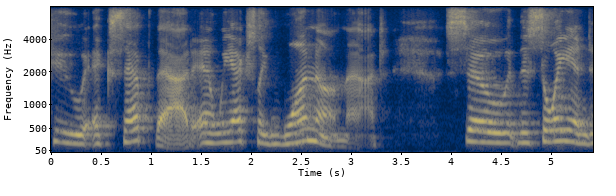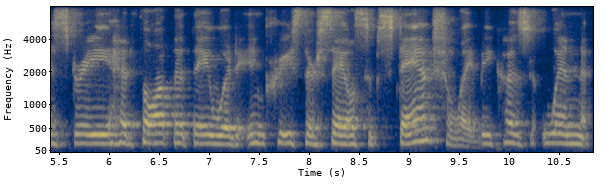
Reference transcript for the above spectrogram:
to accept that. And we actually won on that. So the soy industry had thought that they would increase their sales substantially because when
